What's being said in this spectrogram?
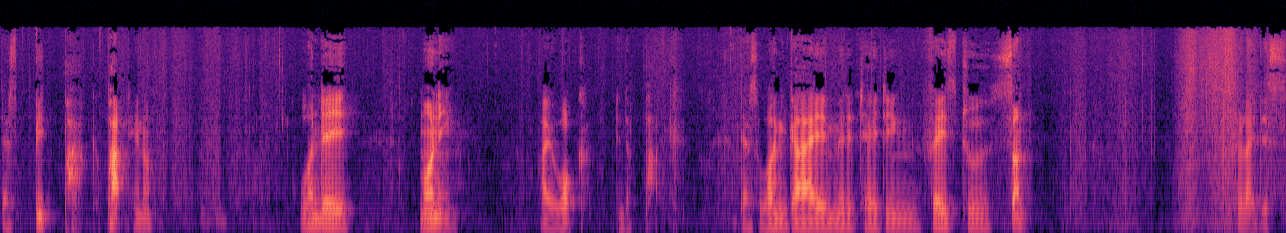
There's big park, park, you know. One day morning, I walk in the park. There's one guy meditating face to sun. Do like this.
